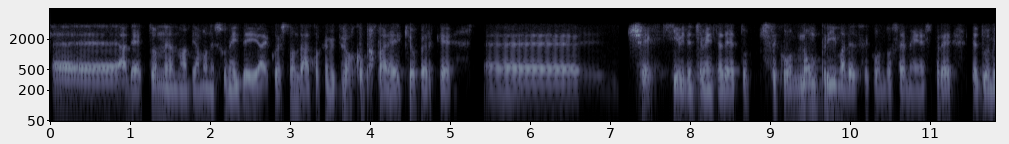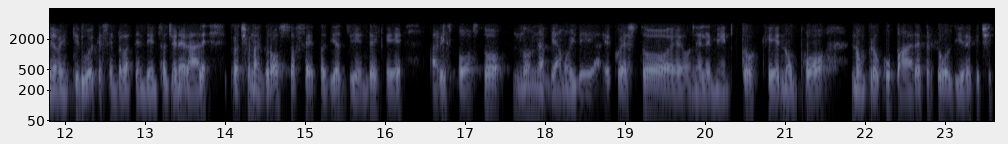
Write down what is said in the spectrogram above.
eh, ha detto non abbiamo nessuna idea e questo è un dato che mi preoccupa parecchio perché eh, c'è chi evidentemente ha detto secondo, non prima del secondo semestre del 2022, che sembra la tendenza generale, però c'è una grossa fetta di aziende che ha risposto non ne abbiamo idea e questo è un elemento che non può non preoccupare perché vuol dire che ci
